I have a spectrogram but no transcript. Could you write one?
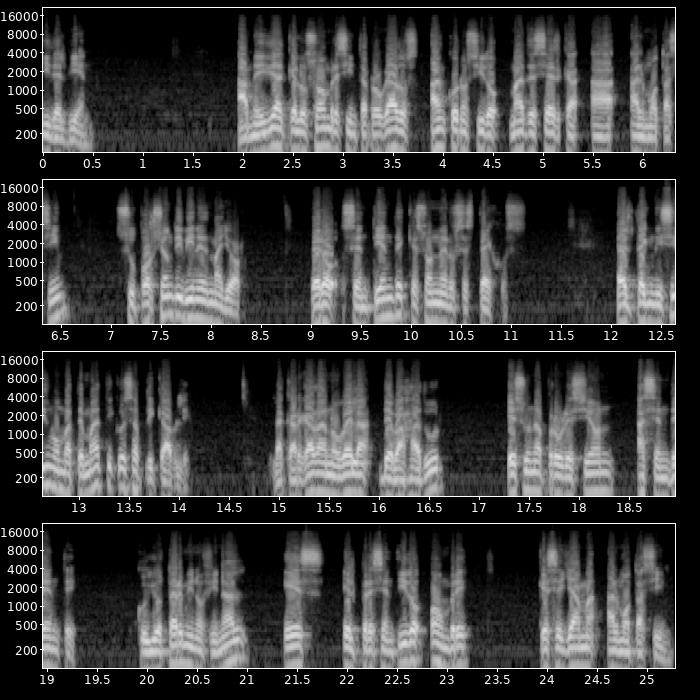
y del bien. A medida que los hombres interrogados han conocido más de cerca a Almotacín, su porción divina es mayor, pero se entiende que son meros espejos. El tecnicismo matemático es aplicable. La cargada novela de Bajadur es una progresión ascendente, cuyo término final es el presentido hombre que se llama Almotacim.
